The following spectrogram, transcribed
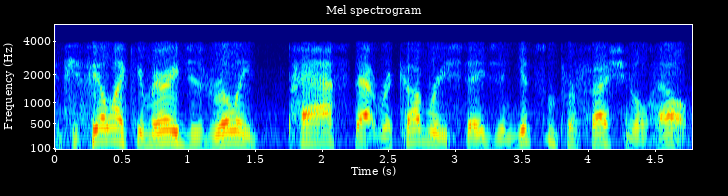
If you feel like your marriage is really past that recovery stage, then get some professional help.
